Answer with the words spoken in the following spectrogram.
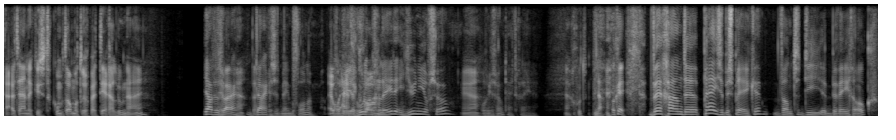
Ja, uiteindelijk is het, komt het allemaal terug bij Terra Luna. Hè? Ja, dat is waar. ja, daar- daar is het mee begonnen. Alweer, hoe lang geleden? In juni of zo? Ja, Alweer zo'n tijd geleden. ja, goed. Nou, oké. We gaan de prijzen bespreken, want die eh, bewegen ook.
